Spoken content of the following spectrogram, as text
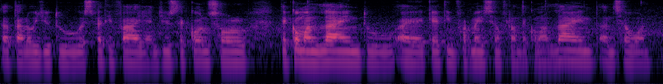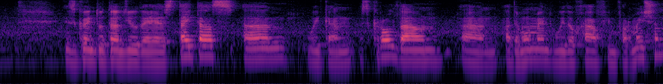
that allow you to specify and use the console, the command line to uh, get information from the command line and so on. It's going to tell you the status and we can scroll down and at the moment we don't have information.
